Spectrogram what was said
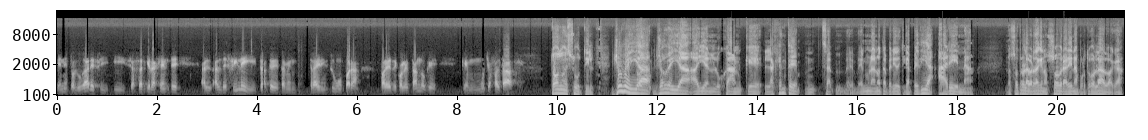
en estos lugares y, se acerque la gente al, desfile y trate de también traer insumos para, para ir recolectando que, que mucha falta hace. todo es útil. Yo veía, yo veía ahí en Luján que la gente mm, en una nota periodística pedía arena. Nosotros la verdad que nos sobra arena por todos lados acá.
